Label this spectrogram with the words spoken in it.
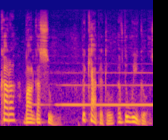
Kara Balgasun, the capital of the Uyghurs.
